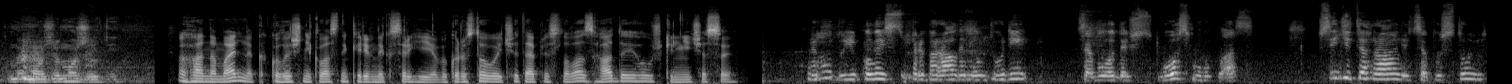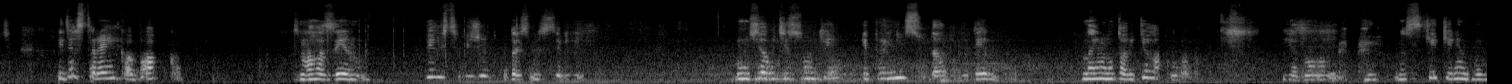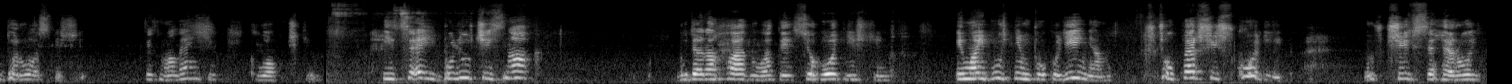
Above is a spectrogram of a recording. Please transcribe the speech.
ми можемо жити. Ганна Мельник, колишній класний керівник Сергія, використовуючи теплі слова, згадує його у шкільні часи. Пригадую, колись прибирали ми в дворі, це було десь в восьмому класі. Всі діти граються, пустують. Іде старенька бабка з магазину. Дивиться, біжить кудись ми Сергій. Він взяв ті сумки і приніс сюди в будинок. Вона йому так дякувала. Я думаю, наскільки він був доросліший, тих маленьких хлопчиків. І цей болючий знак буде нагадувати сьогоднішнім і майбутнім поколінням, що в першій школі вчився герой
